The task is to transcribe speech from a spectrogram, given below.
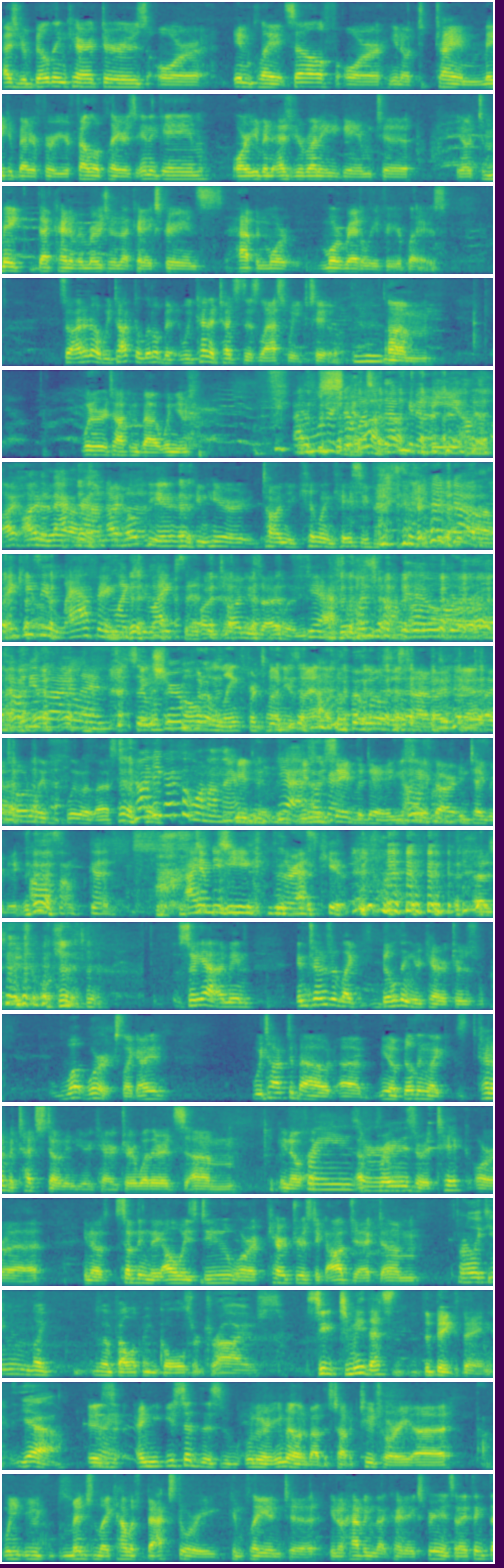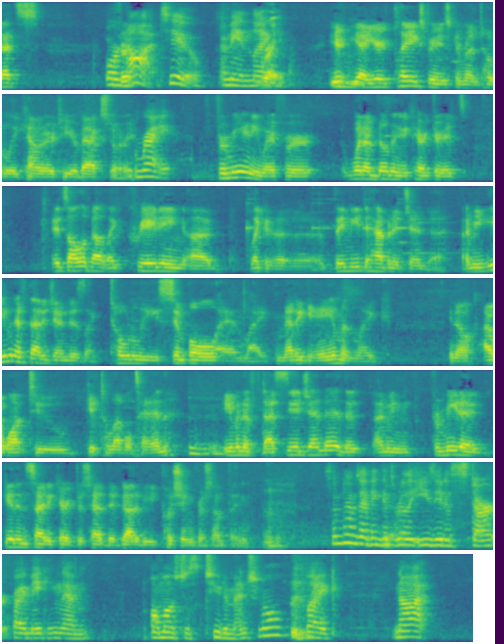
as you're building characters, or in play itself, or you know to try and make it better for your fellow players in a game, or even as you're running a game to you know to make that kind of immersion and that kind of experience happen more more readily for your players. So I don't know. We talked a little bit. We kind of touched this last week too. Um, when we were talking about when you I'm wondering how much of that's going to be on the, I, on I, the background. I of hope the internet can hear Tanya killing Casey back there no, and Casey laughing like she likes it. on Tanya's island. Yeah, on Tanya's Island. So Make sure and put a link for Tanya's Island. I will this time. I, I totally blew it last time. No, I think I put one on there. You did. Yeah, You okay. saved the day. You Awesome. saved our integrity. Awesome, good. IMDb to the rescue. as usual. so yeah, I mean, in terms of like building your characters, what works? Like I, we talked about uh, you know building like kind of a touchstone into your character, whether it's um, you know a- phrase a, or- phrase or a tick or a you know something they always do or a characteristic object. Um, Or like even like developing goals or drives. see, to me, that's the big thing. Yeah. is Right. and you- you said this when we were emailing about this topic too, Tori. Uh, when you mentioned like how much backstory can play into you know having that kind of experience, and I think that's Or For- not, too. I mean, like. Right. your, yeah your play experience can run totally counter to your backstory. Right. For me, anyway, for when I'm building a character, it's it's all about like creating uh, like a they need to have an agenda. I mean, even if that agenda is like totally simple and like meta game and like you know I want to get to level 10 mm-hmm. even if that's the agenda. That I mean, for me to get inside a character's head, they've got to be pushing for something. Mm-hmm. Sometimes I think it's really easy to start by making them almost just two dimensional, like not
